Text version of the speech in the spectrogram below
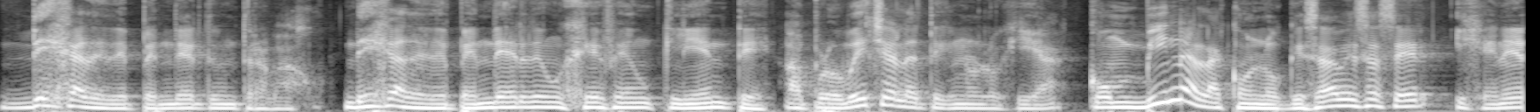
Deja de depender de un trabajo, deja de depender de un jefe un cliente. Aprovecha la tecnología, combínala con lo que sabes hacer y genera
